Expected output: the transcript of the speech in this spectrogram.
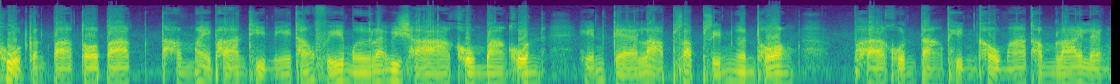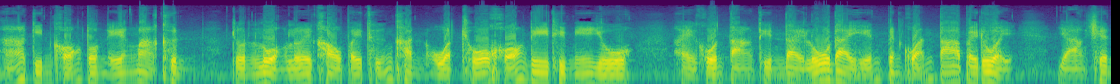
พูดกันปากต่อปากทำให้พานที่มีทั้งฝีมือและวิชาอาคมบางคน เห็นแก่ลาบทรัพย์สินเงินทอง พาคนต่างถิ่นเข้ามาทำลายแหล่งหากินของตนเองมากขึ้น จนล่วงเลยเข้าไปถึงขั้นอวดโชว์ของดีที่มีอยู่ ให้คนต่างถิ่นได้รู้ได้เห็นเป็นขวัญตาไปด้วย อย่างเช่น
